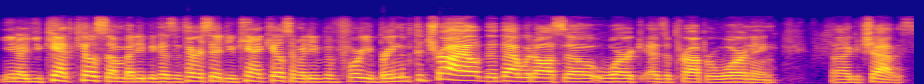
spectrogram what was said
you know, you can't kill somebody because the Torah said you can't kill somebody before you bring them to trial, that that would also work as a proper warning. Uh, good Shabbos.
